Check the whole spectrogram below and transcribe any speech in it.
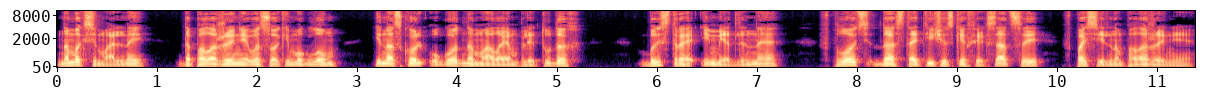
на максимальной, до положения высоким углом и на сколь угодно малой амплитудах, быстрая и медленная, вплоть до статических фиксаций в посильном положении.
